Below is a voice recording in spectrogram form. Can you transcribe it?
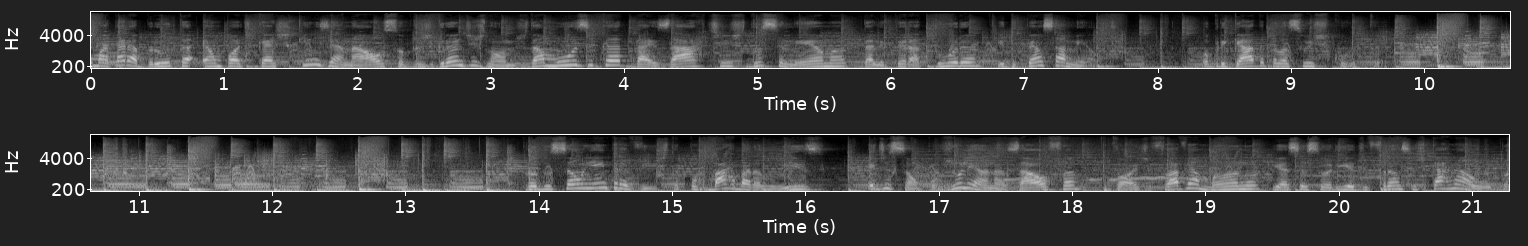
O Matéria Bruta é um podcast quinzenal sobre os grandes nomes da música, das artes, do cinema, da literatura e do pensamento. Obrigada pela sua escuta. Produção e entrevista por Bárbara Luiz, Edição por Juliana Zalfa, voz de Flávia Mano e assessoria de Francis Carnaúba.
